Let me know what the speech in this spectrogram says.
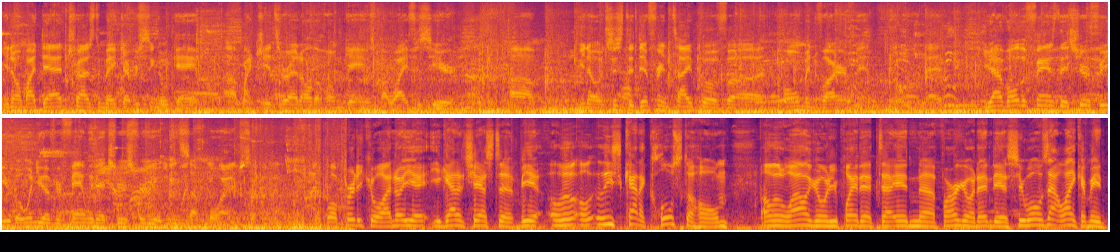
You know, my dad tries to make every single game. Uh, my kids are at all the home games. My wife is here. Um, you know, it's just a different type of uh, home environment. You have all the fans that cheer for you, but when you have your family that cheers for you, it means something more. So, Well, pretty cool. I know you you got a chance to be a little, at least kind of close to home a little while ago when you played at uh, in uh, Fargo at NDSU. What was that like? I mean,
